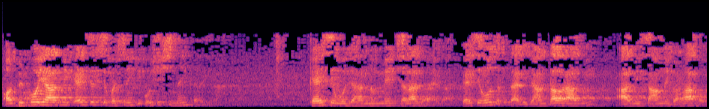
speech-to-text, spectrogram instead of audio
اور پھر کوئی آدمی کیسے اس سے بچنے کی کوشش نہیں کرے گا؟ کیسے وہ جہنم میں چلا جائے گا؟ کیسے ہو سکتا ہے کہ جانتا اور آدمی آدمی سامنے گڑھا ہو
